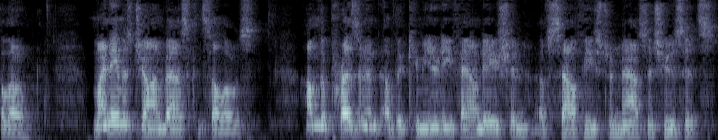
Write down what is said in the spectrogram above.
Hello, my name is John Vasconcellos. I'm the president of the Community Foundation of Southeastern Massachusetts,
